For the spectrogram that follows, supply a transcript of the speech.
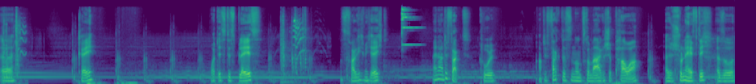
Äh. Okay. What is this place? Das frage ich mich echt. Ein Artefakt. Cool. Artefakte sind unsere magische Power. Also schon heftig. Also,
